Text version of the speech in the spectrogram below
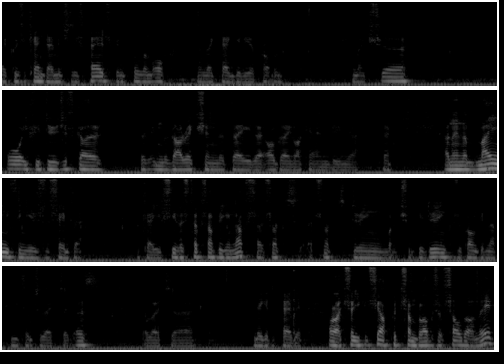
Because uh, you can damage these pads you can pull them off and they can give you a problem. Make sure. Or if you do just go in the direction that they, they are going like I am doing here okay? And then the main thing is the center. Okay you see the tip's not big enough so it's not it's not doing what it should be doing because we can't get enough heat onto that, that earth or that uh, negative pad there. Alright, so you can see I put some blobs of solder on there.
